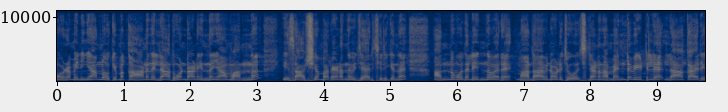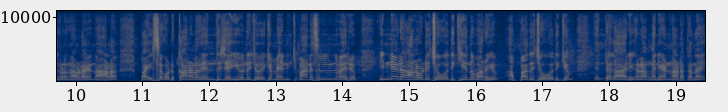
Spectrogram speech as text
മുഴ മിനിഞ്ഞാൻ നോക്കിയപ്പോൾ കാണുന്നില്ല. അതുകൊണ്ടാണ് ഇന്ന് ഞാൻ വന്ന് ഈ സാക്ഷ്യം പറയണമെന്ന് വിചാരിച്ചിരിക്കുന്നത്. അന്ന് മുതൽ ഇന്ന് വരെ മാതാവിനോട് ചോദിച്ചിട്ടാണ് നമ്മ എന്റെ വീട്ടിലെ എല്ലാ കാര്യങ്ങളും നമ്മുടെ നാളെ പൈസ കൊടുക്കാനുള്ളത് എന്ത് ചെയ്യുമെന്ന് ചോദിക്കുമ്പോൾ എനിക്ക് മനസ്സിൽ നിന്ന് വരും. ഇന്നൊരാളോട് ചോദിക്കുമെന്ന് പറയും. അപ്പോൾ അത് ചോദിക്കും. എന്റെ കാര്യങ്ങൾ അങ്ങനെയാണ് നടക്കുന്നത്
